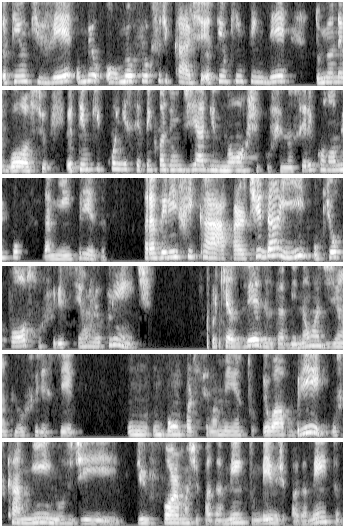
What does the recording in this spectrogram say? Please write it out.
eu tenho que ver o meu, o meu fluxo de caixa, eu tenho que entender do meu negócio, eu tenho que conhecer, tenho que fazer um diagnóstico financeiro e econômico da minha empresa, para verificar a partir daí o que eu posso oferecer ao meu cliente. Porque às vezes, Gabi, não adianta eu oferecer um, um, bom parcelamento, eu abrir os caminhos de, de formas de pagamento, meios de pagamento,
